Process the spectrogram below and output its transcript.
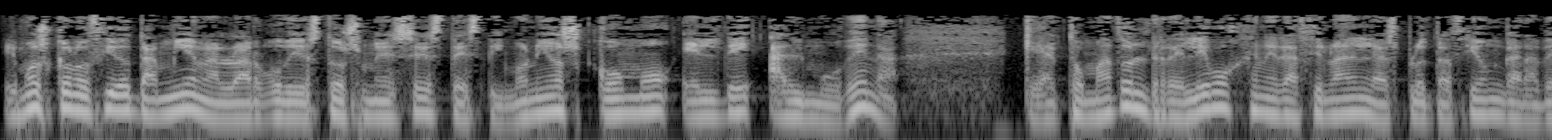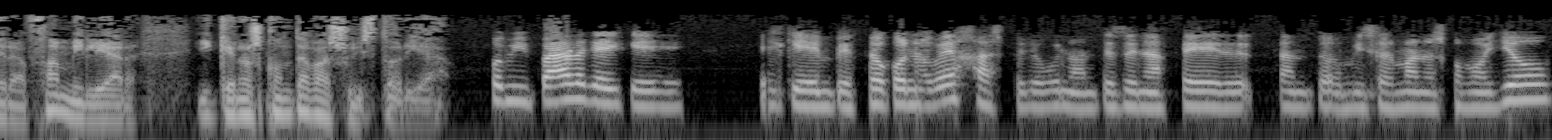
Hemos conocido también a lo largo de estos meses testimonios como el de Almudena, que ha tomado el relevo generacional en la explotación ganadera familiar y que nos contaba su historia. Fue mi padre el que, el que empezó con ovejas, pero bueno, antes de nacer, tanto mis hermanos como yo,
